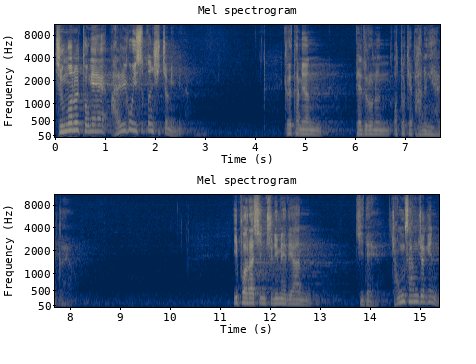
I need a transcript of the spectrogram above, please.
증언을 통해 알고 있었던 시점입니다. 그렇다면 베드로는 어떻게 반응해야 할까요? 이 부활하신 주님에 대한 기대, 정상적인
